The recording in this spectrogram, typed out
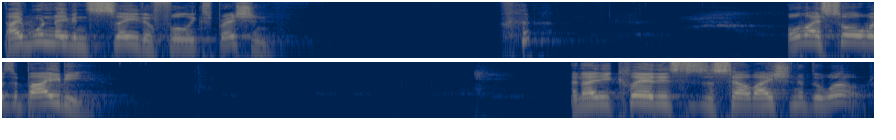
They wouldn't even see the full expression. All they saw was a baby. And they declare this is the salvation of the world.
